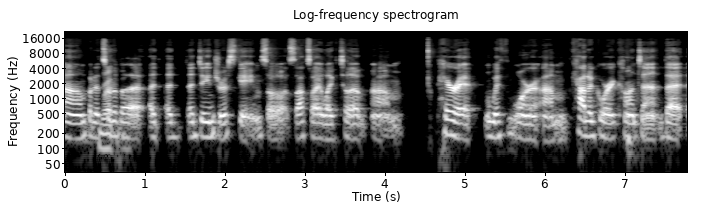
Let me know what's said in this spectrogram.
um, but it's right. sort of a, a, a, dangerous game. So, so that's why i like to um, pair it with more um, category content that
